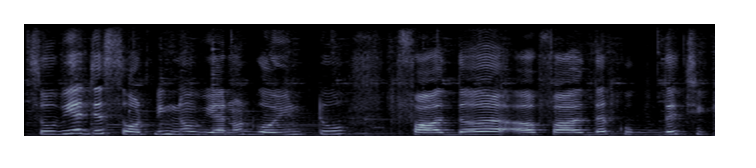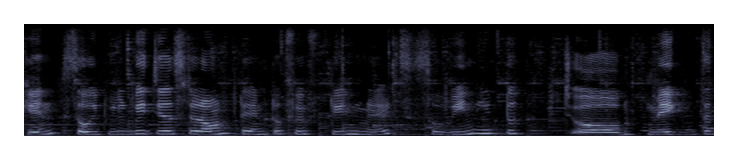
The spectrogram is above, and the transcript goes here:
So we are just sorting. Now we are not going to further uh, further cook the chicken. So it will be just around 10 to 15 minutes. So we need to uh, make the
